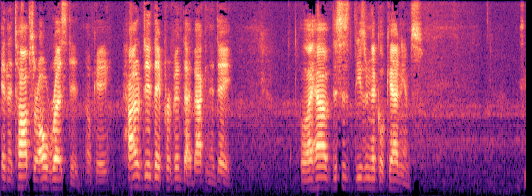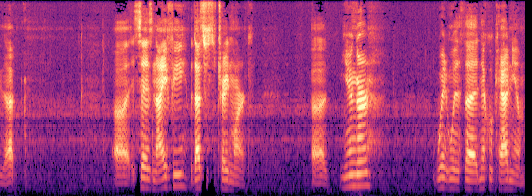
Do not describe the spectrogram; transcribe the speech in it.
and the tops are all rusted, okay? How did they prevent that back in the day? Well, I have this is these are nickel cadmiums. See that? Uh, it says NIFE, but that's just a trademark. Uh, Junger went with uh, nickel cadmium,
